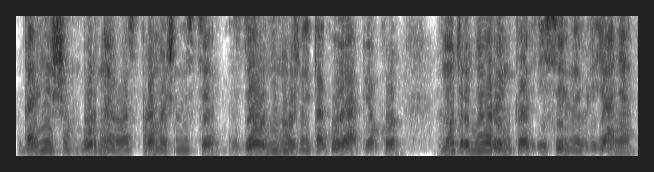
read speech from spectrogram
В дальнейшем бурный рост промышленности сделал ненужной такую опеку внутреннего рынка и сильное влияние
